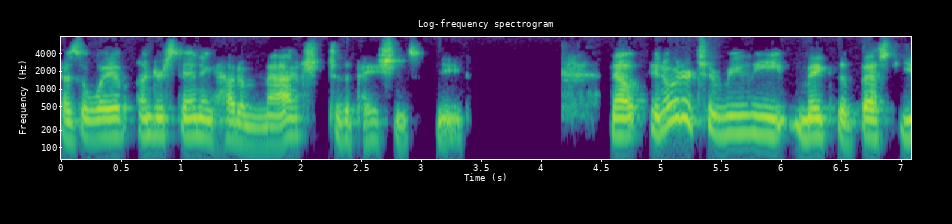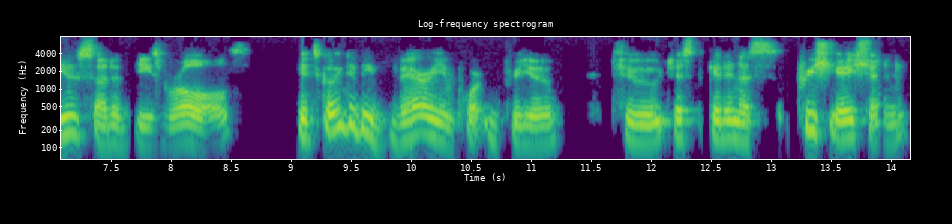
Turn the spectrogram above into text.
as a way of understanding how to match to the patient's need. Now, in order to really make the best use out of these roles, it's going to be very important for you to just get an appreciation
